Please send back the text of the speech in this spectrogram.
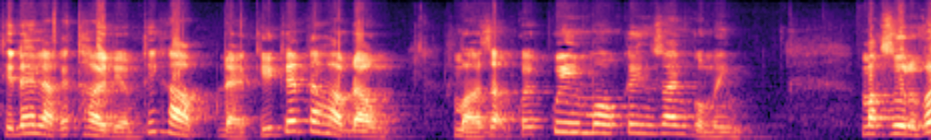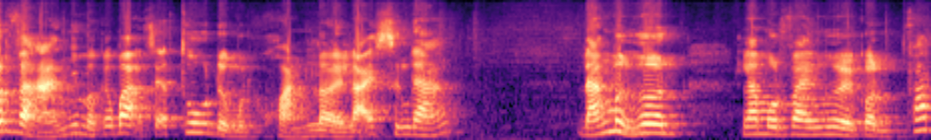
thì đây là cái thời điểm thích hợp để ký kết các hợp đồng, mở rộng cái quy mô kinh doanh của mình. Mặc dù là vất vả, nhưng mà các bạn sẽ thu được một khoản lời lãi xứng đáng. Đáng mừng hơn là một vài người còn phát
